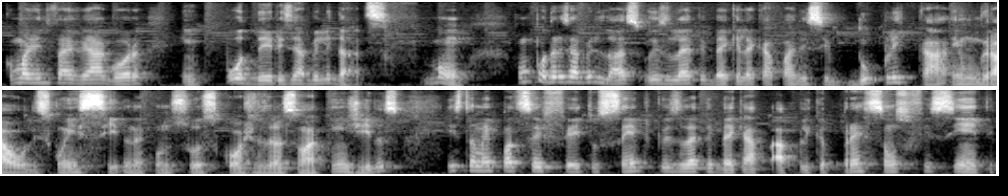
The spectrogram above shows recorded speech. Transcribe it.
como a gente vai ver agora em poderes e habilidades. Bom, como poderes e habilidades, o Slapback ele é capaz de se duplicar em um grau desconhecido, né, quando suas costas elas são atingidas, isso também pode ser feito sempre que o Slapback aplica pressão suficiente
